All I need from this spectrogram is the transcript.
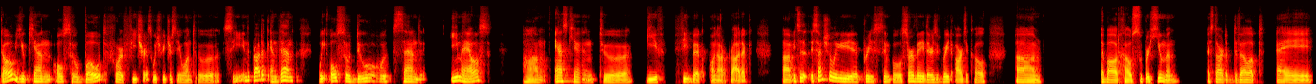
go. You can also vote for features which features you want to see in the product and then we also do send emails um, asking to give feedback on our product. Um, it's a, essentially a pretty simple survey. There's a great article um, about how Superhuman, a startup, developed a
